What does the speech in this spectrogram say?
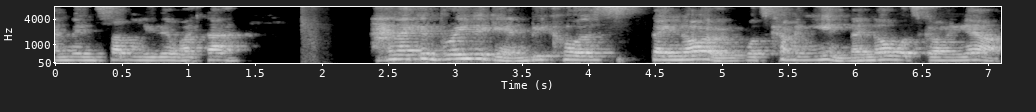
and then suddenly they're like that and they can breathe again because they know what's coming in, they know what's going out,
